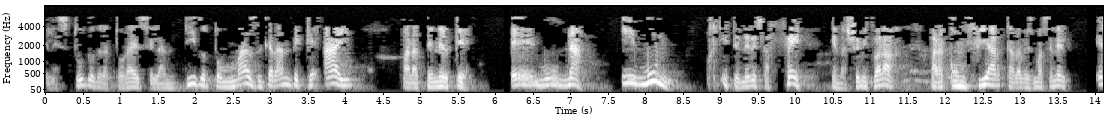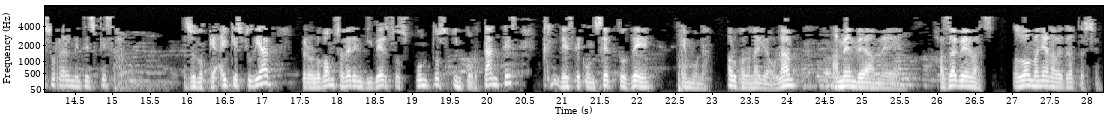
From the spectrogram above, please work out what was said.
El estudio de la Torah es el antídoto más grande que hay para tener qué? Emuná, imun, y tener esa fe en Hashem Itbaraj, para confiar cada vez más en Él. Eso realmente es pesar. Eso es lo que hay que estudiar, pero lo vamos a ver en diversos puntos importantes de este concepto de Emunah. Amén, amén. Nos vemos mañana, Vedratación.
